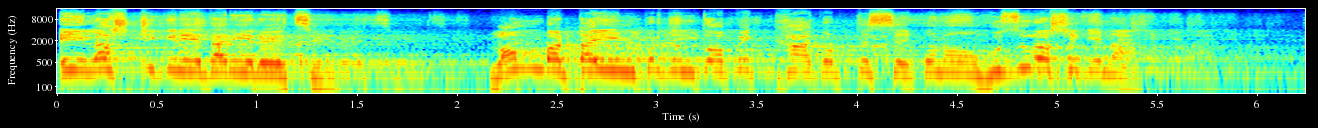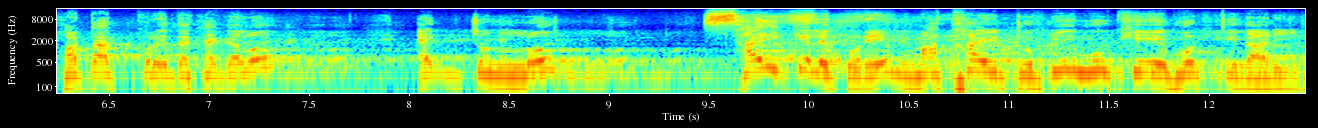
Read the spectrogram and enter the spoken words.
এই লাশটিকে নিয়ে দাঁড়িয়ে রয়েছে। লম্বা টাইম পর্যন্ত অপেক্ষা করতেছে কোনো হুজুর আসে কিনা। হঠাৎ করে দেখা গেল, একজন লোক সাইকেলে করে মাথায় টুপি, মুখে ভর্তি দাঁড়িয়ে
